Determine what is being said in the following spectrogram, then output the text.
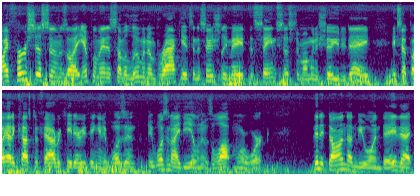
My first systems, I implemented some aluminum brackets and essentially made the same system I'm going to show you today, except I had to custom fabricate everything and it wasn't, it wasn't ideal and it was a lot more work. Then it dawned on me one day that,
